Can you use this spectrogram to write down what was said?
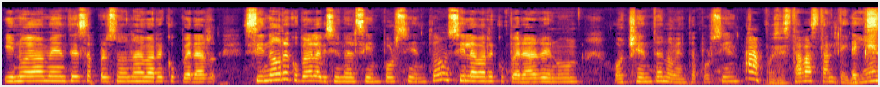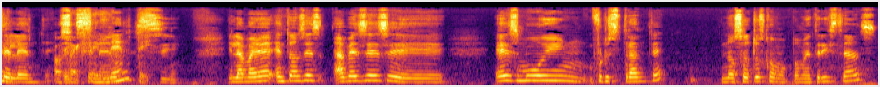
Y nuevamente esa persona va a recuperar, si no recupera la visión al 100%, sí la va a recuperar en un 80-90%. Ah, pues está bastante bien. Excelente. O sea, excelente. Sí. Y la mayoría, entonces, a veces eh, es muy frustrante nosotros como optometristas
